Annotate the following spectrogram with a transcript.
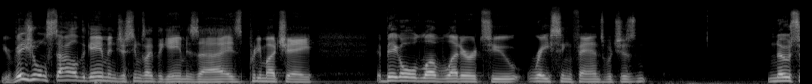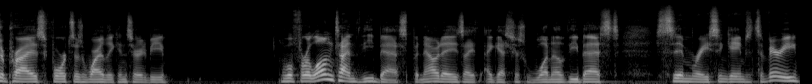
your visual style of the game, and just seems like the game is uh, is pretty much a a big old love letter to racing fans, which is no surprise. Forza is widely considered to be well, for a long time, the best, but nowadays, I, I, guess just one of the best sim racing games. It's a very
